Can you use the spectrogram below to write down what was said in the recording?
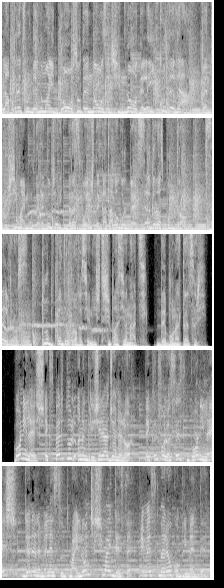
la prețul de numai 299 de lei cu TVA. Pentru și mai multe reduceri, răsfoiește catalogul pe selgros.ro. Selgros, club pentru profesioniști și pasionați de bunătățuri. Bonileș, expertul în îngrijirea genelor. De când folosesc Bonileș, genele mele sunt mai lungi și mai dese. Primesc mereu complimente.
